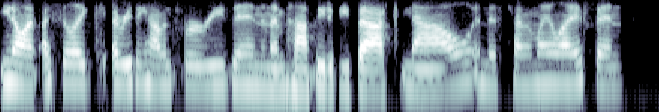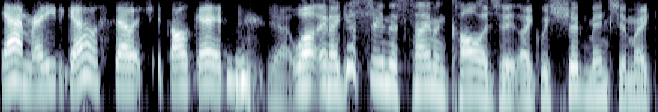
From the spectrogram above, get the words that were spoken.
you know, I, I feel like everything happens for a reason, and I'm happy to be back now in this time of my life, and yeah, I'm ready to go. So it's it's all good. Yeah, well, and I guess during this time in college, like we should mention, like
